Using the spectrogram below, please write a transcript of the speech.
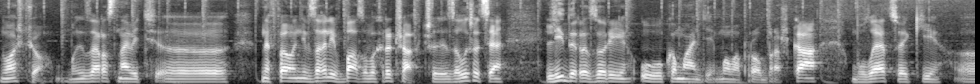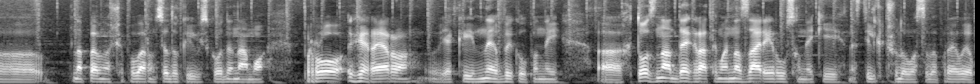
Ну а що? Ми зараз навіть е, не впевнені взагалі в базових речах, чи залишаться лідери зорі у команді. Мова про Брашка, Булецо, які е, напевно що повернуться до київського Динамо, про Гереро, який не виклопаний. Е, хто зна, де гратиме Назарій Русан, який настільки чудово себе проявив.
